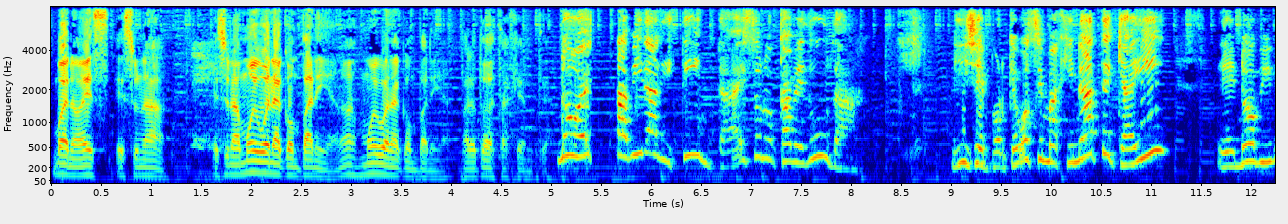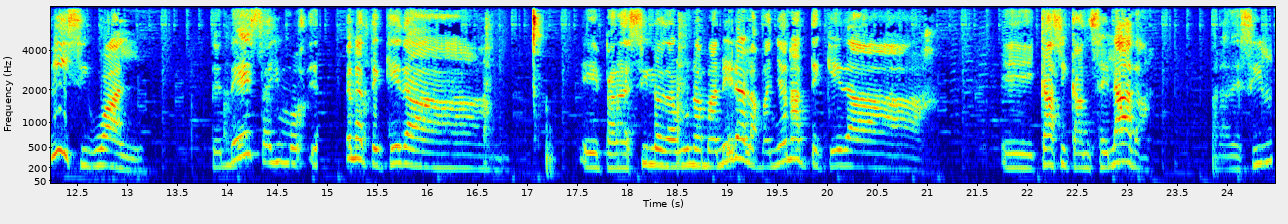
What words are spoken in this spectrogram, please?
bueno, es, es una es una muy buena compañía, ¿no? Es muy buena compañía para toda esta gente. No, es una vida distinta, eso no cabe duda. Dice, porque vos imaginate que ahí eh, no vivís igual. ¿Entendés? Hay un mañana te queda eh, para decirlo de alguna manera, la mañana te queda eh, casi cancelada, para decir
